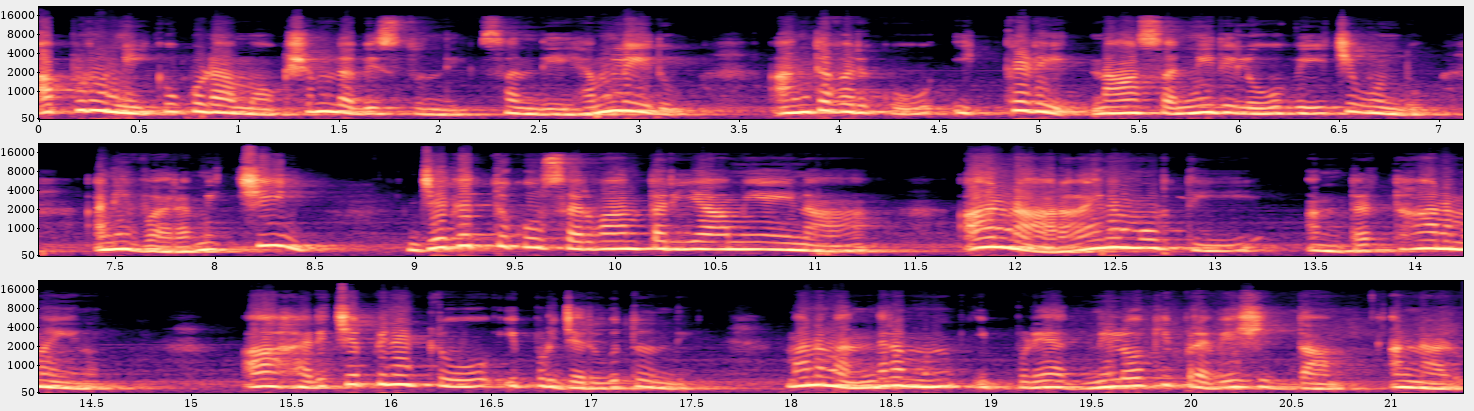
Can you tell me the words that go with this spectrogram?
అప్పుడు నీకు కూడా మోక్షం లభిస్తుంది. సందేహం లేదు. అంతవరకు ఇక్కడే నా సన్నిధిలో వేచి ఉండు అని వరమిచ్చి జగత్తుకు సర్వాంతర్యామి అయిన ఆ నారాయణమూర్తి అంతర్ధానమైను ఆ హరి చెప్పినట్లు ఇప్పుడు జరుగుతుంది. మనమందరం ఇప్పుడే అగ్నిలోకి ప్రవేశిద్దాం అన్నాడు.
